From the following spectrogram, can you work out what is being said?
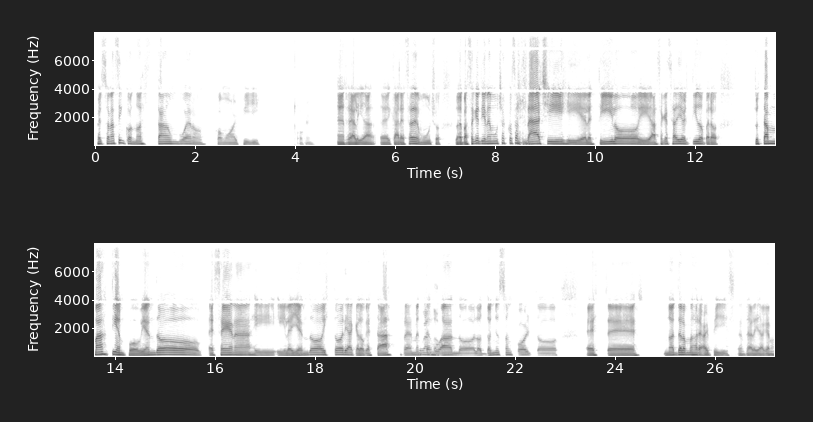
Persona 5 no es tan bueno como RPG. Okay en realidad. Eh, carece de mucho. Lo que pasa es que tiene muchas cosas flashy y el estilo y hace que sea divertido, pero tú estás más tiempo viendo escenas y, leyendo historia que lo que estás realmente jugando. Los dungeons son cortos. Este no es de los mejores RPGs, en realidad que no.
